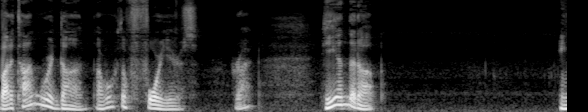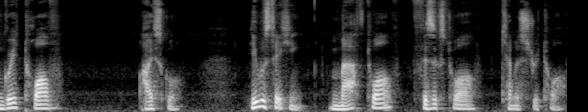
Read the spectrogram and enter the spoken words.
By the time we were done, I worked with him for four years, right? He ended up in grade 12 high school. He was taking math 12, physics 12, chemistry 12.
